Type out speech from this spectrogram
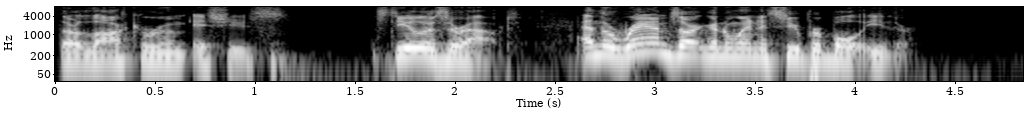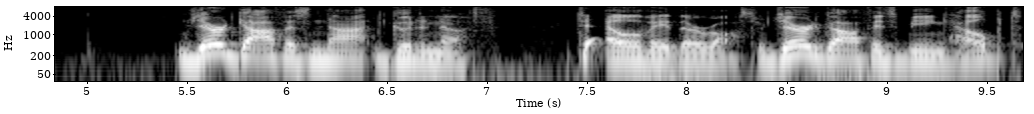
their locker room issues. Steelers are out. And the Rams aren't going to win a Super Bowl either. Jared Goff is not good enough to elevate their roster. Jared Goff is being helped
